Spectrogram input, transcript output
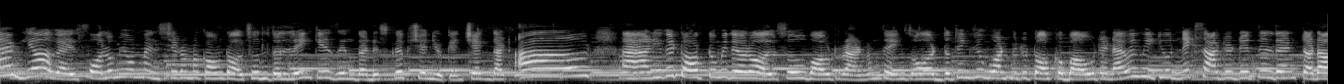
And yeah guys follow me on my instagram account also. The link is in the description. You can check that out. And you can talk to me there also about random things or the things you want me to talk about. And i will meet you next saturday. Till then tada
